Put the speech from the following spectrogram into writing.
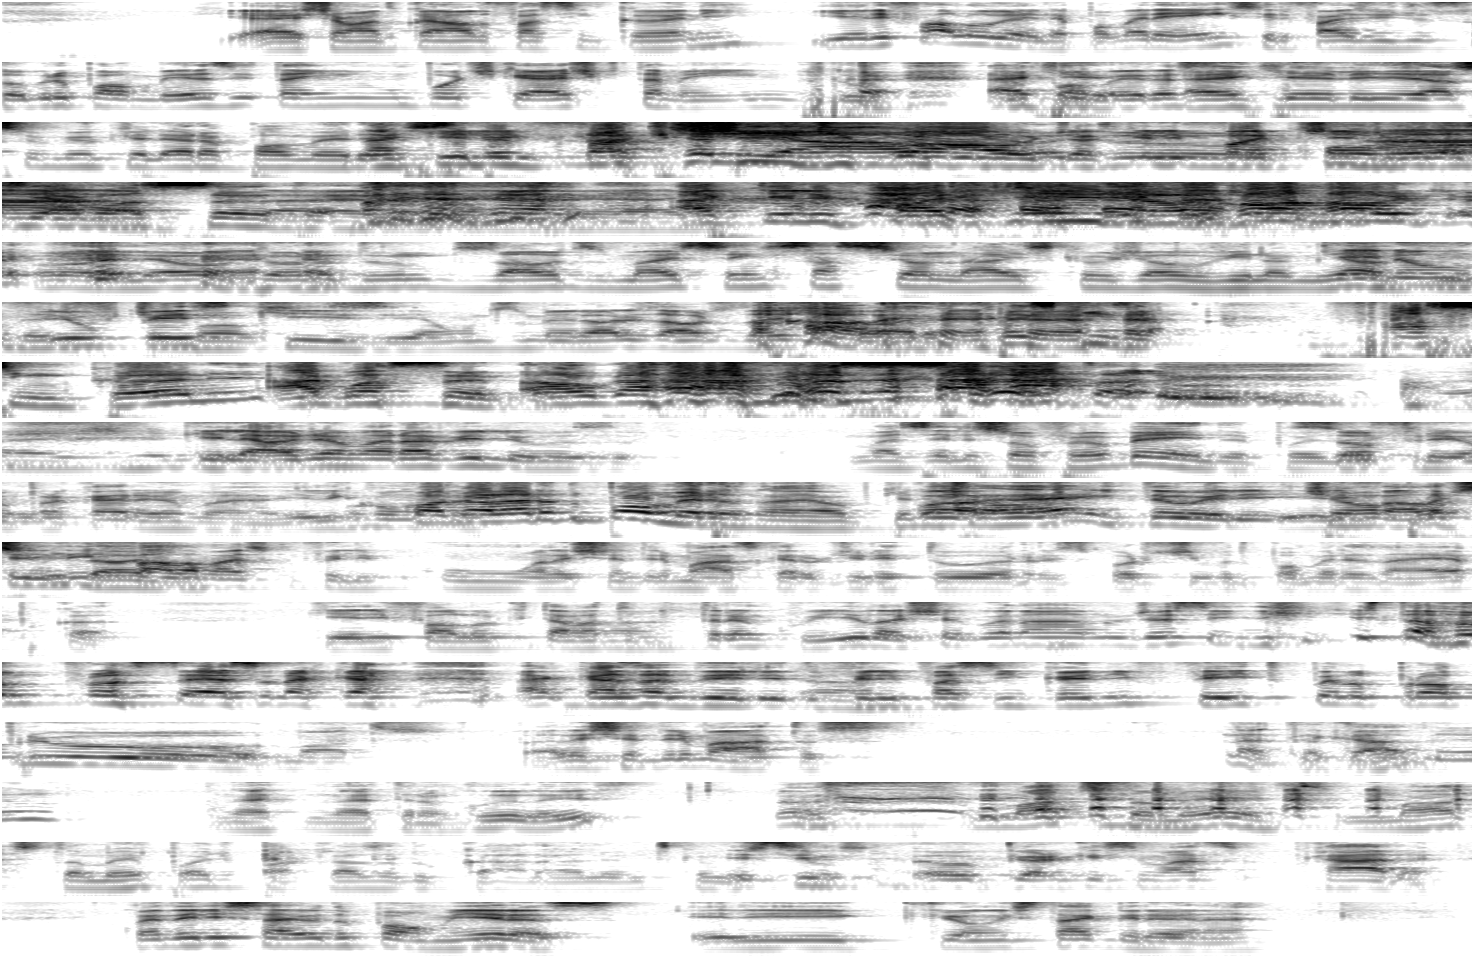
é chamado canal do Facincani, e ele falou, ele é palmeirense, ele faz vídeos sobre o Palmeiras e tem um podcast que também do, do É que, Palmeiras. é que ele assumiu que ele era palmeirense. Naquele fatídico áudio, aquele fatídico- Palmeiras e Água Santa. É, é, é. Aquele fatídico áudio. Pô, ele é o dono de um dos áudios mais sensacionais que eu já ouvi na minha Quem não vida. viu, pesquise, é um dos melhores áudios da história. Pesquisa. Facincane, Água Santa. Alga Água Santa. Aquele áudio é maravilhoso. Mas ele sofreu bem depois. Sofreu daquilo. pra caramba. Ele Com conta- a galera do Palmeiras, na real. Porque ele tinha- É, então, ele, ele fala que ele nem fala mais com o, Felipe, com o Alexandre Massa, que era o diretor esportivo do Palmeiras na época. Que ele falou que tava Ah. tudo tranquilo. Aí chegou na- no dia seguinte, tava um processo na, ca- na casa dele, do Ah. Felipe Facincani, feito pelo próprio Matos. Alexandre Matos. Não, tá Complicado. tranquilo. Não é, não é tranquilo isso? Matos também. Matos também pode ir pra casa do caralho antes que eu me Esse, o pior que esse Matos. Cara, quando ele saiu do Palmeiras, ele criou um Instagram, né?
